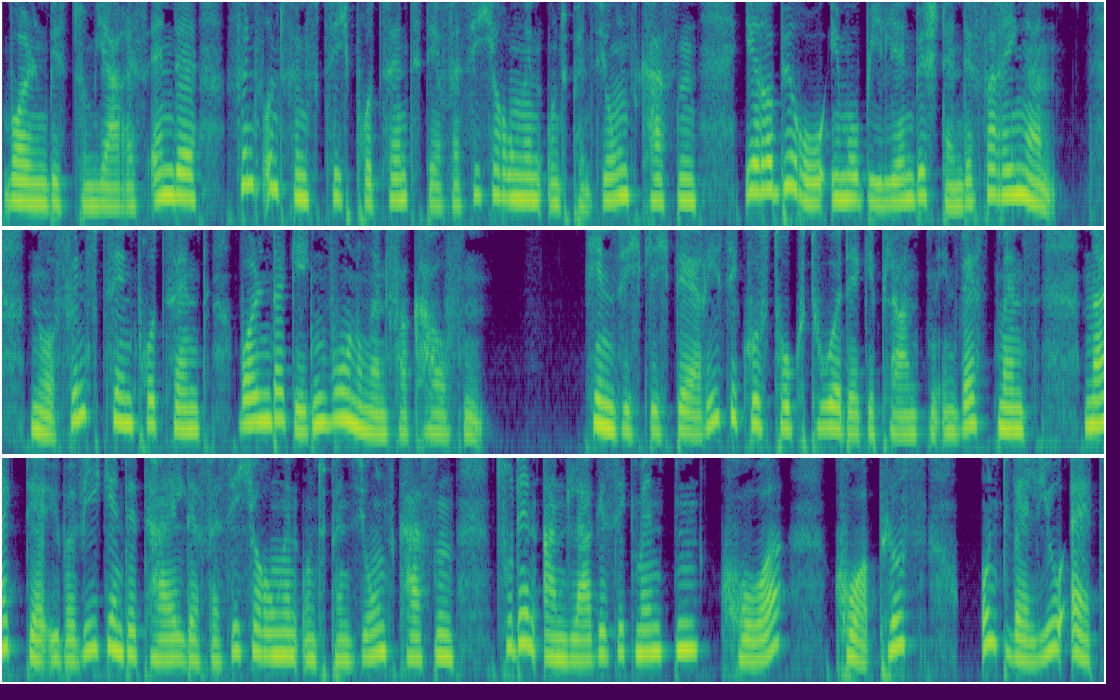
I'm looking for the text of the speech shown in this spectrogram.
wollen bis zum Jahresende 55 Prozent der Versicherungen und Pensionskassen ihre Büroimmobilienbestände verringern. Nur 15 Prozent wollen dagegen Wohnungen verkaufen. Hinsichtlich der Risikostruktur der geplanten Investments neigt der überwiegende Teil der Versicherungen und Pensionskassen zu den Anlagesegmenten Core, Core Plus und Value Add,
